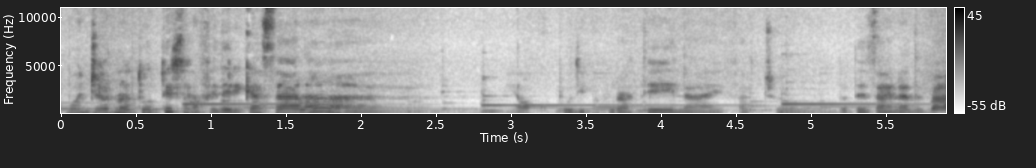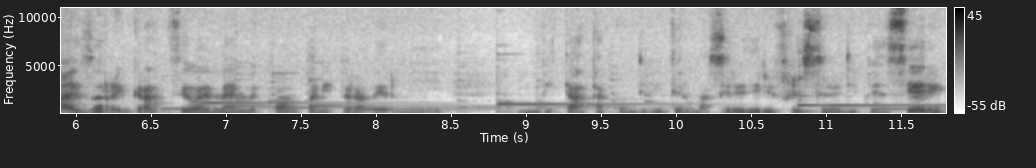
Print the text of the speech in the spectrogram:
Buongiorno a tutti, sono Federica Sala, eh, mi occupo di curatela e faccio da design advisor. Ringrazio MM Company per avermi invitata a condividere una serie di riflessioni e di pensieri.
